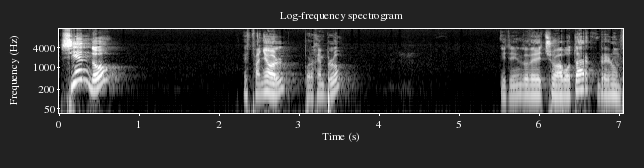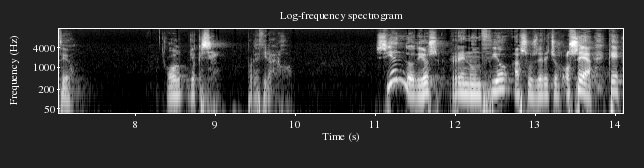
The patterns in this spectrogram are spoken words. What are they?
Siendo español, por ejemplo, y teniendo derecho a votar, renunció. O yo qué sé, por decir algo. Siendo Dios, renunció a sus derechos. O sea, que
